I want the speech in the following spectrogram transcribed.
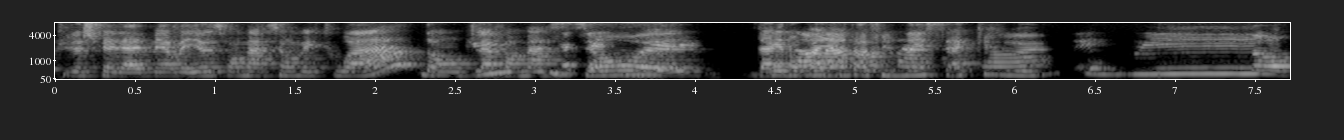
puis là, je fais la merveilleuse formation avec toi, donc la formation d'accompagnante en féminin sacré. Oui. Donc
